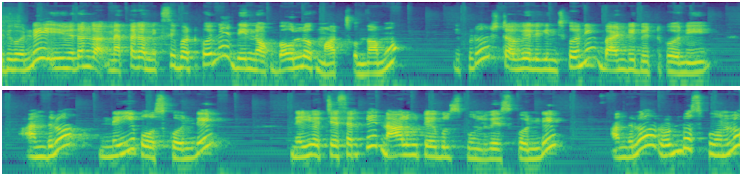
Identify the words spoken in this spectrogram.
ఇదిగోండి ఈ విధంగా మెత్తగా మిక్సీ పట్టుకొని దీన్ని ఒక బౌల్లోకి మార్చుకుందాము. ఇప్పుడు స్టవ్ వెలిగించుకొని బాండి పెట్టుకొని అందులో నెయ్యి పోసుకోండి. నెయ్యి వచ్చేసరికి నాలుగు టేబుల్ స్పూన్లు వేసుకోండి. అందులో రెండు స్పూన్లు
